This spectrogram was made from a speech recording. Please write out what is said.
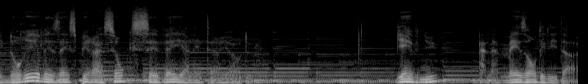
et nourrir les inspirations qui s'éveillent à l'intérieur de vous. Bienvenue à la Maison des leaders.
